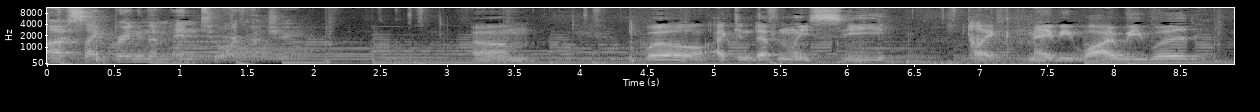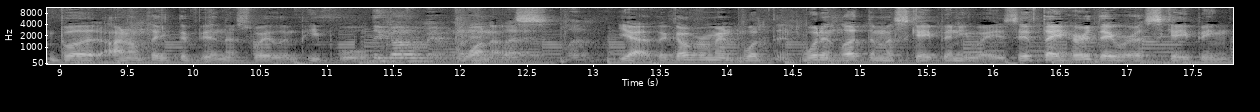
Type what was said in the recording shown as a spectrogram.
us like bringing them into our country. Um, well, I can definitely see, like, maybe why we would, but I don't think the Venezuelan people. The government Want let us. it- let 'em. Yeah, the government would, wouldn't let them escape anyways. If they heard they were escaping,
